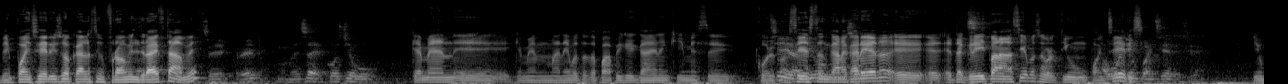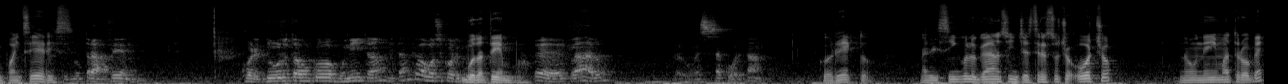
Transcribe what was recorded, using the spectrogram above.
den point series local nós temos From Wheel Drive também. Sim, correto. Mas é, coisa eu. Que men, eh, que men maneira botata papi que ganha aqui nesse corre Sim, consistent eu- ganha eu- carreira é é é da great para nós para sobre ter um point series Point series, e um point series. No trafe, no. Corre duro tá um pouco bonita, então que eu vou correr. Buda tempo, É, claro. Correto. Na de 5 lugar nós temos 388, não nem uma trobe.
